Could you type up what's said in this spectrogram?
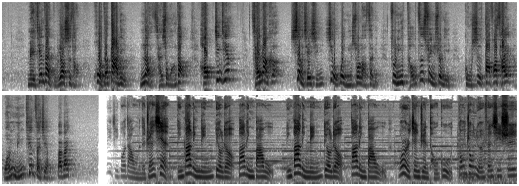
每天在股票市场获得大利，那才是王道。好，今天财纳课向前行就为您说到这里，祝您投资顺顺利，股市大发财。我们明天再见，拜拜。立即拨打我们的专线零八零零六六八零八五零八零零六六八零八五摩尔证券投顾公中原分析师。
